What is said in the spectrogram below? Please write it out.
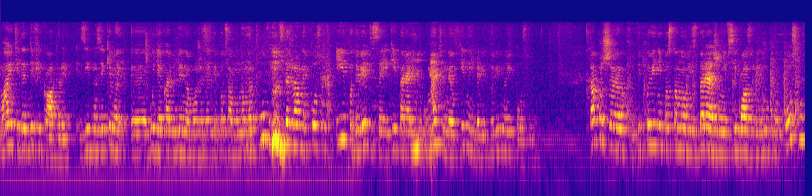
мають ідентифікатори, згідно з якими е, будь-яка людина може зайти по цьому номерку з державних послуг і подивитися, який перелік документів необхідний для відповідної послуги. Також е, в відповідній постанові збережені всі базові групи послуг.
